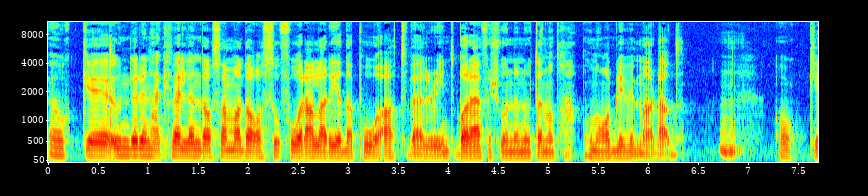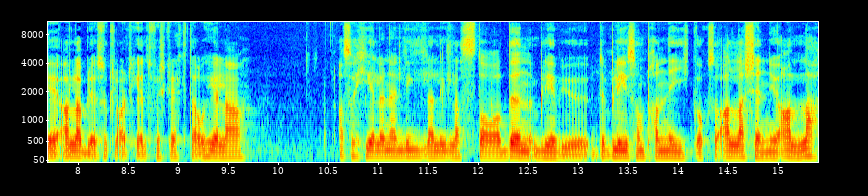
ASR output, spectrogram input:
Och eh, under den här kvällen då, samma dag så får alla reda på att Valerie inte bara är försvunnen utan att hon har blivit mördad. Och eh, alla blev såklart helt förskräckta och hela, alltså hela den här lilla, lilla staden blev ju, det blir ju som panik också. Alla känner ju alla.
